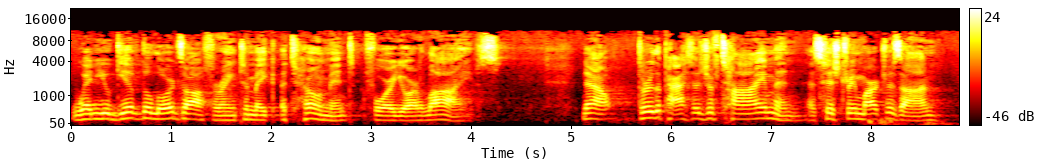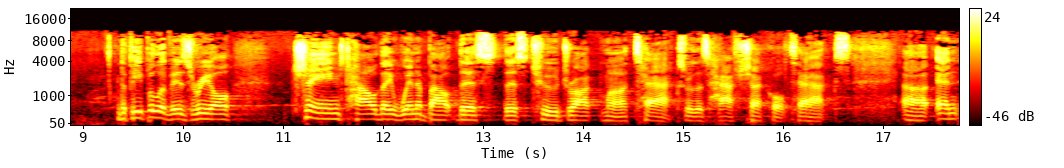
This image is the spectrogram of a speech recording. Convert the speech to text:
when you give the Lord's offering to make atonement for your lives. Now, through the passage of time and as history marches on, the people of Israel changed how they went about this, this two drachma tax or this half shekel tax. Uh, and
